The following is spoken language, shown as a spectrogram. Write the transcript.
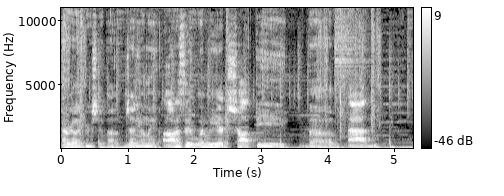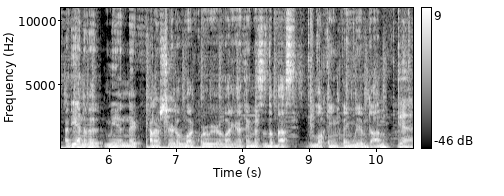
I really appreciate that, genuinely. Honestly, when we had shot the the ad, at the end of it, me and Nick kind of shared a look where we were like, I think this is the best looking thing we have done. Yeah.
